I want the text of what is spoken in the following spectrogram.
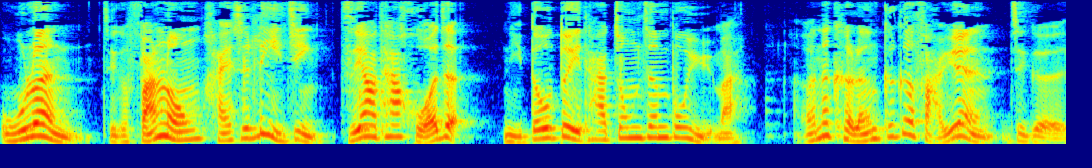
无论这个繁荣还是逆境，只要她活着，你都对她忠贞不渝吗？呃，那可能各个法院这个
